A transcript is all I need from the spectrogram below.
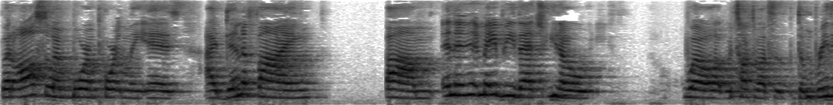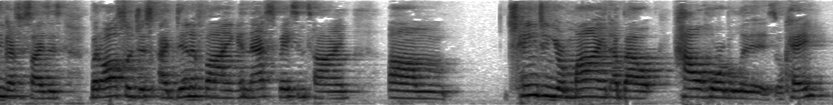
but also and more importantly is identifying um, and then it may be that you know well, we talked about the breathing exercises, but also just identifying in that space and time, um, changing your mind about how horrible it is. Okay.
